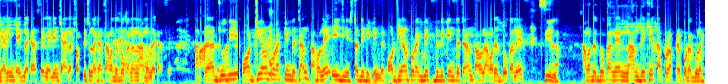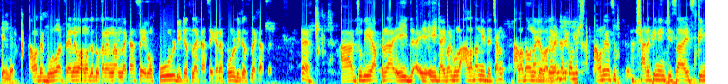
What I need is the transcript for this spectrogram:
বিয়ারিং টাইপ লেখা আছে মেড ইন চায়না সবকিছু লেখা আছে আমাদের দোকানের নামও লেখা আছে। আপনারা যদি অরিজিনাল প্রোডাক্ট কিনতে চান তাহলে এই জিনিসটা দেখে কিনবেন। অরিজিনাল প্রোডাক্ট দেখে যদি কিনতে চান তাহলে আমাদের দোকানের সিল আমাদের দোকানের নাম দেখে তারপর আপনার প্রোডাক্টগুলো কিনবেন। আমাদের বলোয়ার ফ্যানেও আমাদের দোকানের নাম লেখা আছে এবং ফুল ডিটেলস লেখা আছে এখানে ফুল ডিটেলস লেখা আছে। হ্যাঁ? আর যদি আপনারা এই এই ড্রাইভারগুলো আলাদা নিতে চান, আলাদাও নিতে পারবেন। আমাদের কাছে সাড়ে তিন ইঞ্চি সাইজ তিন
